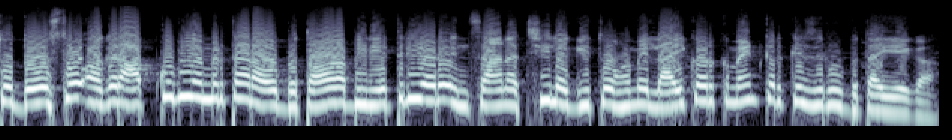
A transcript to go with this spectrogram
तो दोस्तों, अगर आपको भी अमृता राव बतौर अभिनेत्री और इंसान अच्छी लगी तो हमें लाइक और कमेंट करके ज़रूर बताइएगा।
